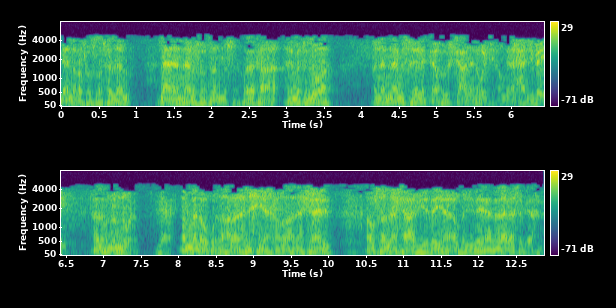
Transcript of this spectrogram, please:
لأن الرسول صلى الله عليه وسلم لعن النامصة والمنمصة وذكر أئمة اللغة أن النامصة هي التي تأخذ الشعر من الوجه أو من الحاجبين. هذا هو ممنوع نعم. أما لو ظهر لها لحية أو ظهر لها شارب أو صلى شعر في يديها أو في رجليها فلا بأس بأخذه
